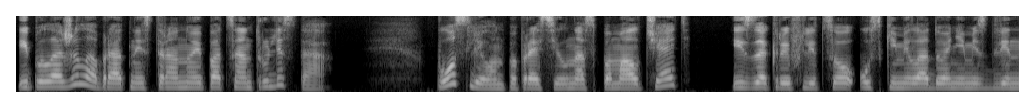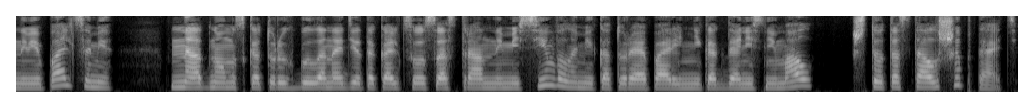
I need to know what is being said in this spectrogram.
и положил обратной стороной по центру листа. После он попросил нас помолчать и, закрыв лицо узкими ладонями с длинными пальцами, на одном из которых было надето кольцо со странными символами, которое парень никогда не снимал, что-то стал шептать.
